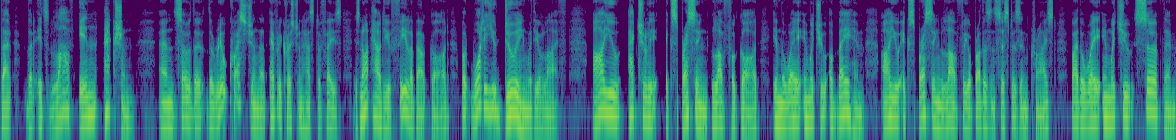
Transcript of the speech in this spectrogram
that that it's love in action. And so the, the real question that every Christian has to face is not how do you feel about God, but what are you doing with your life? Are you actually expressing love for God in the way in which you obey Him? Are you expressing love for your brothers and sisters in Christ by the way in which you serve them,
